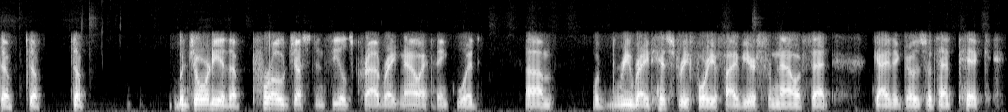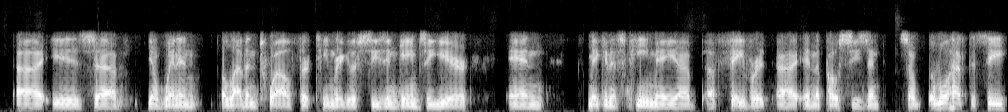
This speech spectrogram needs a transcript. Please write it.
the the the majority of the pro Justin Fields crowd right now, I think would um, would rewrite history for you five years from now if that guy that goes with that pick uh, is uh, you know winning 11, 12, 13 regular season games a year and making his team a, a, favorite uh, in the postseason. So we'll have to see.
